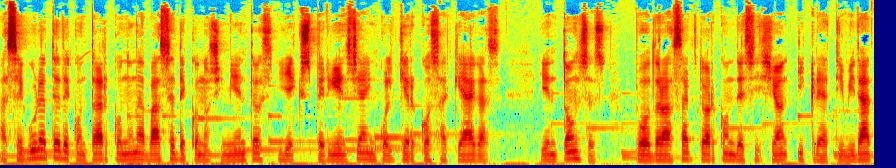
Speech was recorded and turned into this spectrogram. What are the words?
Asegúrate de contar con una base de conocimientos y experiencia en cualquier cosa que hagas, y entonces podrás actuar con decisión y creatividad.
